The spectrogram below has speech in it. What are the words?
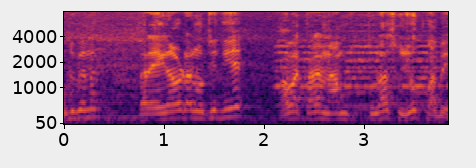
উঠবে না, তারা এগারোটা নথি দিয়ে আবার তারা নাম তোলার সুযোগ পাবে।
